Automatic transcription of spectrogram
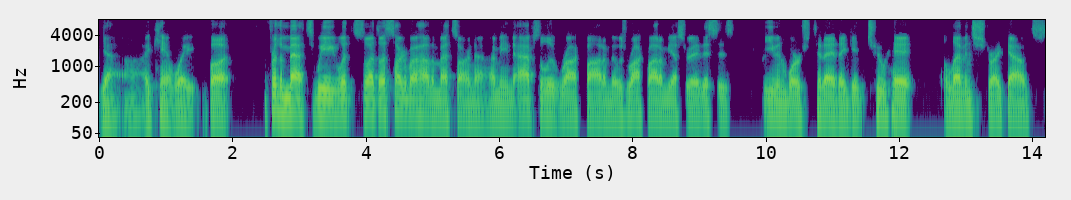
yeah, uh, I can't wait. But for the Mets, we let's let's let's talk about how the Mets are now. I mean, absolute rock bottom. It was rock bottom yesterday. This is even worse today. They get two hit, eleven strikeouts.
